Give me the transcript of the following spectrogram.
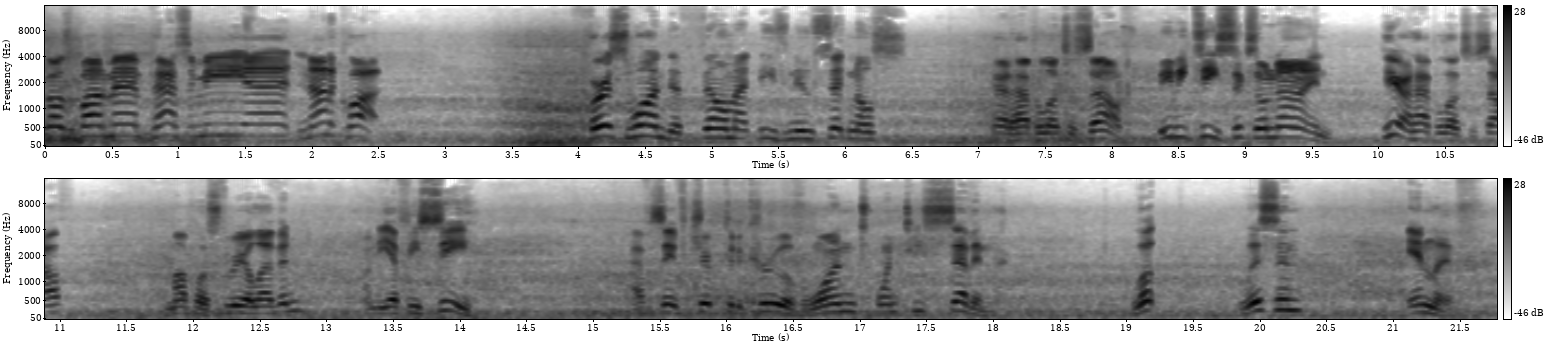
Goes the bottom man passing me at 9 o'clock. First one to film at these new signals here at Hypoluxo South. BBT 609 here at Hypoluxo South. Milepost 311 on the FEC. Have a safe trip to the crew of 127. Look, listen, and live.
